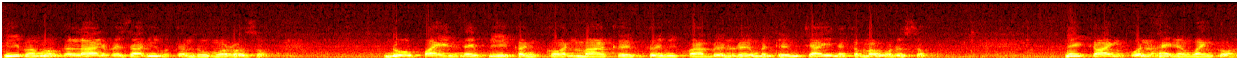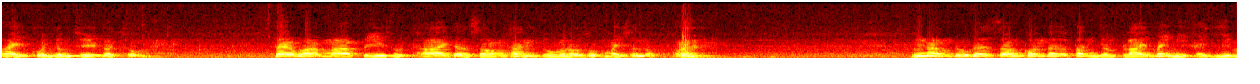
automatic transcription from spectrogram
ที่พระโมคคัลลาในภาษาดีบุตรต้องดูมรสพดูไปในปีก่อนๆมาเคยเคยมีความเรื่นเริงบันเทิงใจนะกับมรสพในการคนให้รางวัลก็ให้คนชมเชยก็ชม แต่ว่ามาปีสุดท้ายทั้งสองท่านดูมรสพไม่สนุก นั่งดูกันสองคนตั้งแต่ต้นจนปลาย ไม่มีใครยิ้ม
